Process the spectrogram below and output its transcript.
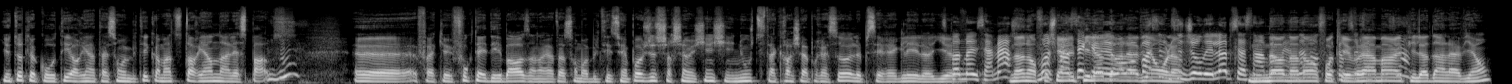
il y a tout le côté orientation mobilité, comment tu t'orientes dans l'espace. Mm-hmm. Euh, fait qu'il faut que tu aies des bases en orientation mobilité. Tu viens pas juste chercher un chien chez nous, tu t'accroches après ça, là, puis c'est réglé. Là. C'est pas de même, ça marche. Non, non, faut moi, qu'il y ait un pilote dans l'avion, là. petite journée là, puis ça s'en va. Non, mais non, non, faut qu'il y ait vraiment un pilote dans l'avion.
